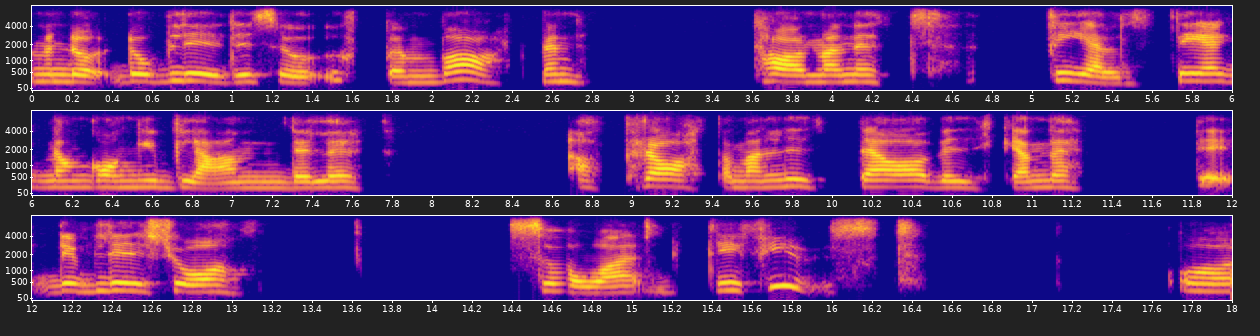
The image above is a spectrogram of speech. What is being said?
men då, då blir det så uppenbart. Men tar man ett felsteg någon gång ibland eller ja, pratar man lite avvikande, det, det blir så, så diffust. Och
